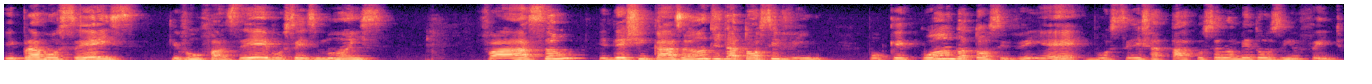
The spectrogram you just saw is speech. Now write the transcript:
E para vocês que vão fazer, vocês mães, façam e deixem em casa antes da tosse vir. Porque quando a tosse vem, é, você já está com o seu lambedorzinho feito.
